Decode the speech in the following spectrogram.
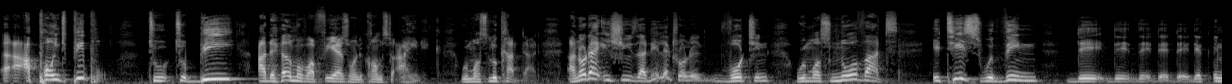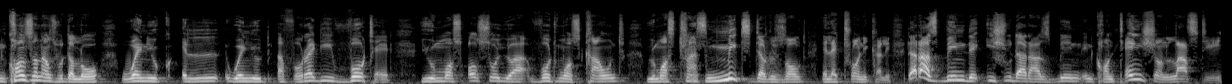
uh, appoint people? To, to be at the helm of affairs when it comes to INEC. We must look at that. Another issue is that the electronic voting, we must know that it is within the, the, the, the, in consonance with the law when you when you have already voted you must also your vote must count you must transmit the result electronically. That has been the issue that has been in contention last year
